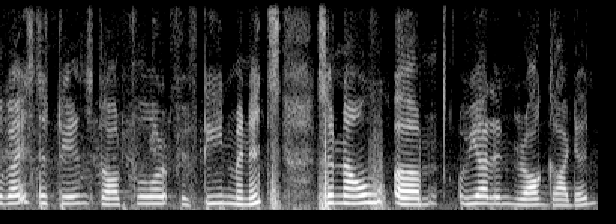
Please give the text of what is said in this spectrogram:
So guys, the train stopped for 15 minutes. So now um, we are in Rock Garden.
